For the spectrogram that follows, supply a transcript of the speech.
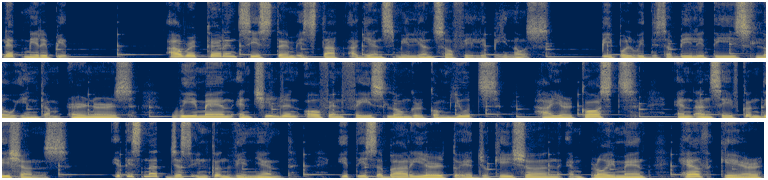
Let me repeat. Our current system is stacked against millions of Filipinos. People with disabilities, low income earners, women, and children often face longer commutes, higher costs, and unsafe conditions. It is not just inconvenient, it is a barrier to education, employment, healthcare,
